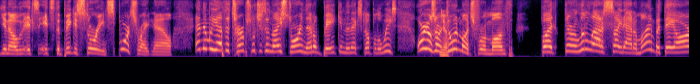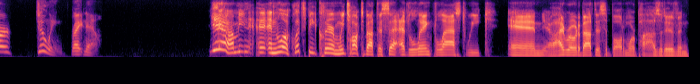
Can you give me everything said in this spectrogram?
you know, it's it's the biggest story in sports right now. And then we have the Terps, which is a nice story, and that'll bake in the next couple of weeks. Orioles aren't doing much for a month, but they're a little out of sight, out of mind, but they are doing right now. Yeah, I mean, and look, let's be clear. And we talked about this at length last week. And you know, I wrote about this at Baltimore Positive and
